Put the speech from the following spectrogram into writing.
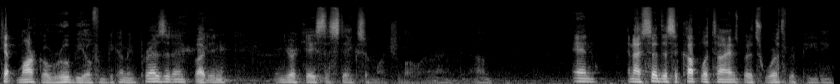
kept Marco Rubio from becoming president, but in, in your case, the stakes are much lower. Right? Um, and, and I said this a couple of times, but it's worth repeating.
